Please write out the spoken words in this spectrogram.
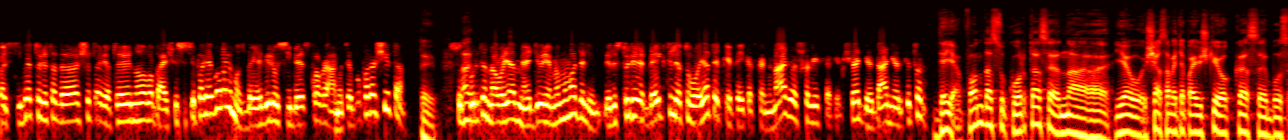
valstybė turi tada šitoje vietoje nu, labai aiškius įsipareigojimus. Beje, vyriausybės programų tai buvo parašyta. Taip. Sukurti Na... naują medijų rėmimo modelį. Ir jis turi veikti Lietuvoje taip, kaip veikia Skandinavijos šalyse, kaip Švedijoje, Danijoje ir kitur. Deja, fondas sukurtas, na, jau šią savaitę paaiškėjo, kas bus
